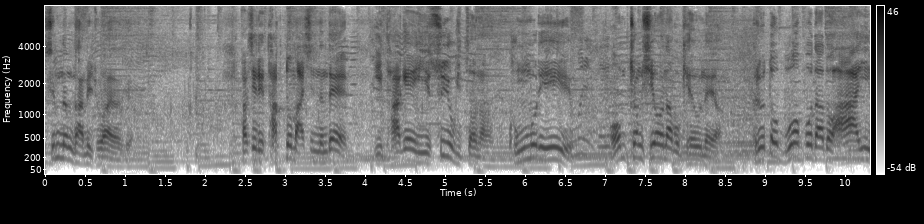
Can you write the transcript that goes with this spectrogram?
씹는 감이 좋아요. 이게. 확실히 닭도 맛있는데 이 닭의 이 수육 있잖아. 국물이 엄청 시원하고 개운해요. 그리고 또 무엇보다도 아이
